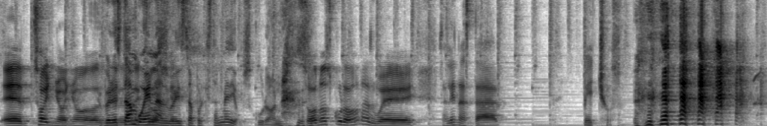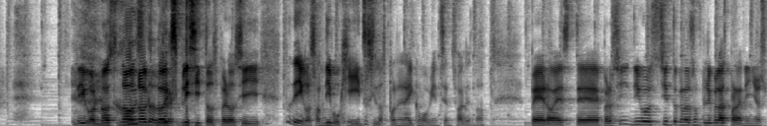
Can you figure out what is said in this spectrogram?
Eh, soy ñoño. Pero están buenas, güey. Está porque están medio oscuronas. Son oscuronas, güey. Salen hasta pechos. digo, no, no, no, explícitos, pero sí, pues, digo, son dibujitos y los ponen ahí como bien sensuales, ¿no? Pero este, pero sí, digo, siento que no son películas para niños,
